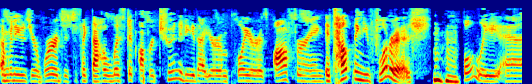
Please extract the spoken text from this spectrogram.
I'm going to use your words, it's just like that holistic opportunity that your employer is offering. It's helping you flourish mm-hmm. fully and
